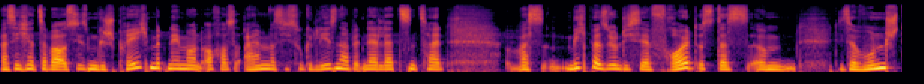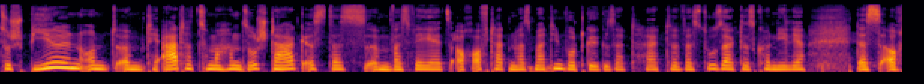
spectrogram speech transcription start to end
Was ich jetzt aber aus diesem Gespräch mitnehme und auch aus allem, was ich so gelesen habe in der letzten Zeit, was mich persönlich sehr freut, ist, dass ähm, dieser Wunsch zu spielen und ähm, Theater zu machen so stark ist, dass, ähm, was wir jetzt auch oft hatten, was Martin Wuttke gesagt hatte, was du sagtest, Cornelia, dass auch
